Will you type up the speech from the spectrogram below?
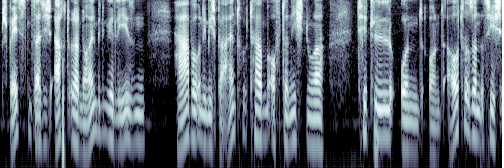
spätestens seit ich acht oder neun bin gelesen habe und die mich beeindruckt haben, oft dann nicht nur Titel und, und Autor, sondern dass ich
